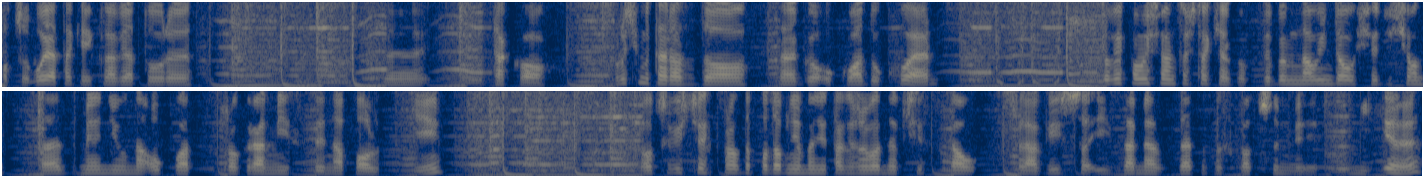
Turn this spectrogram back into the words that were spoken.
potrzebuję takiej klawiatury. E, I tak o, wróćmy teraz do tego układu Querz. Sobie pomyślałem coś takiego, gdybym na Windowsie 10 zmienił na układ programisty na polski, to oczywiście prawdopodobnie będzie tak, że będę wciskał klawisze i zamiast Z wyskoczy mi, mi Y,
